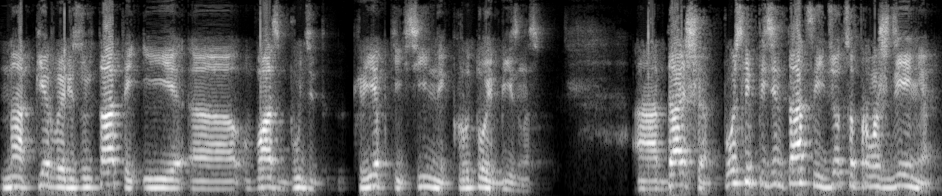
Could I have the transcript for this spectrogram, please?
на первые результаты, и э, у вас будет крепкий, сильный, крутой бизнес. А дальше, после презентации идет сопровождение.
